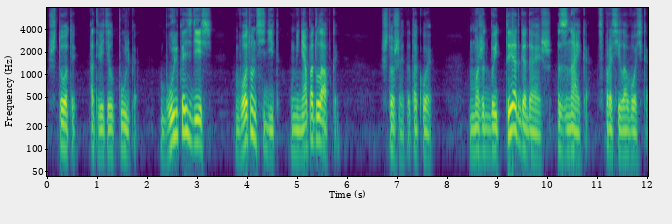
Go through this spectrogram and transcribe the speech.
Что ты? Ответил Пулька. Булька здесь. Вот он сидит, у меня под лавкой. Что же это такое? Может быть, ты отгадаешь, Знайка? Спросил Авоська.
